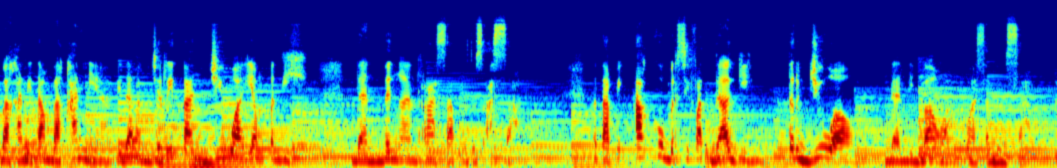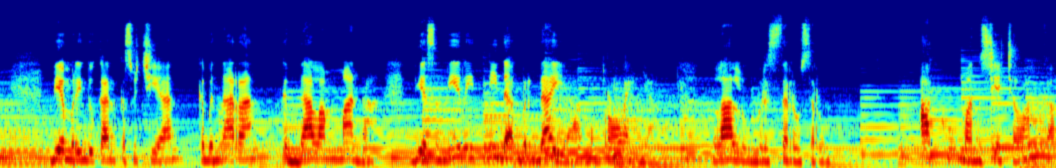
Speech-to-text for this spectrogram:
Bahkan ditambahkannya di dalam jeritan jiwa yang pedih dan dengan rasa putus asa tetapi aku bersifat daging, terjual, dan dibawa kuasa dosa. Dia merindukan kesucian, kebenaran, ke dalam mana dia sendiri tidak berdaya memperolehnya. Lalu berseru-seru, Aku manusia celaka,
